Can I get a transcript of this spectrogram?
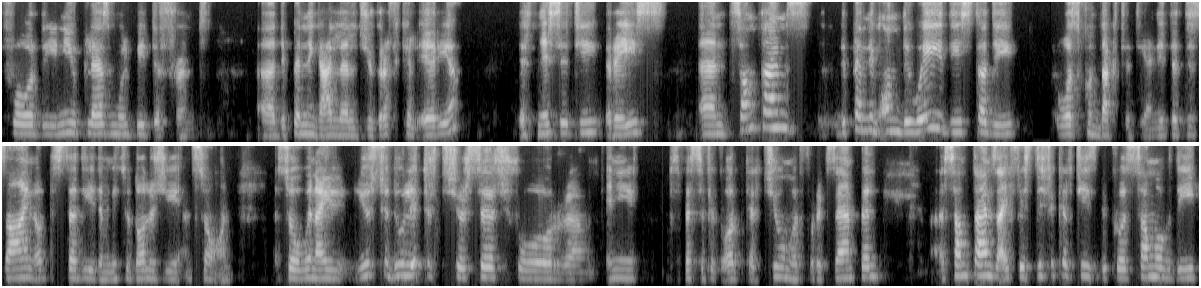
for the neoplasm will be different. Uh, depending on the geographical area, ethnicity, race, and sometimes depending on the way the study was conducted, yani the design of the study, the methodology, and so on. So when I used to do literature search for um, any specific orbital tumor, for example, uh, sometimes I face difficulties because some of the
